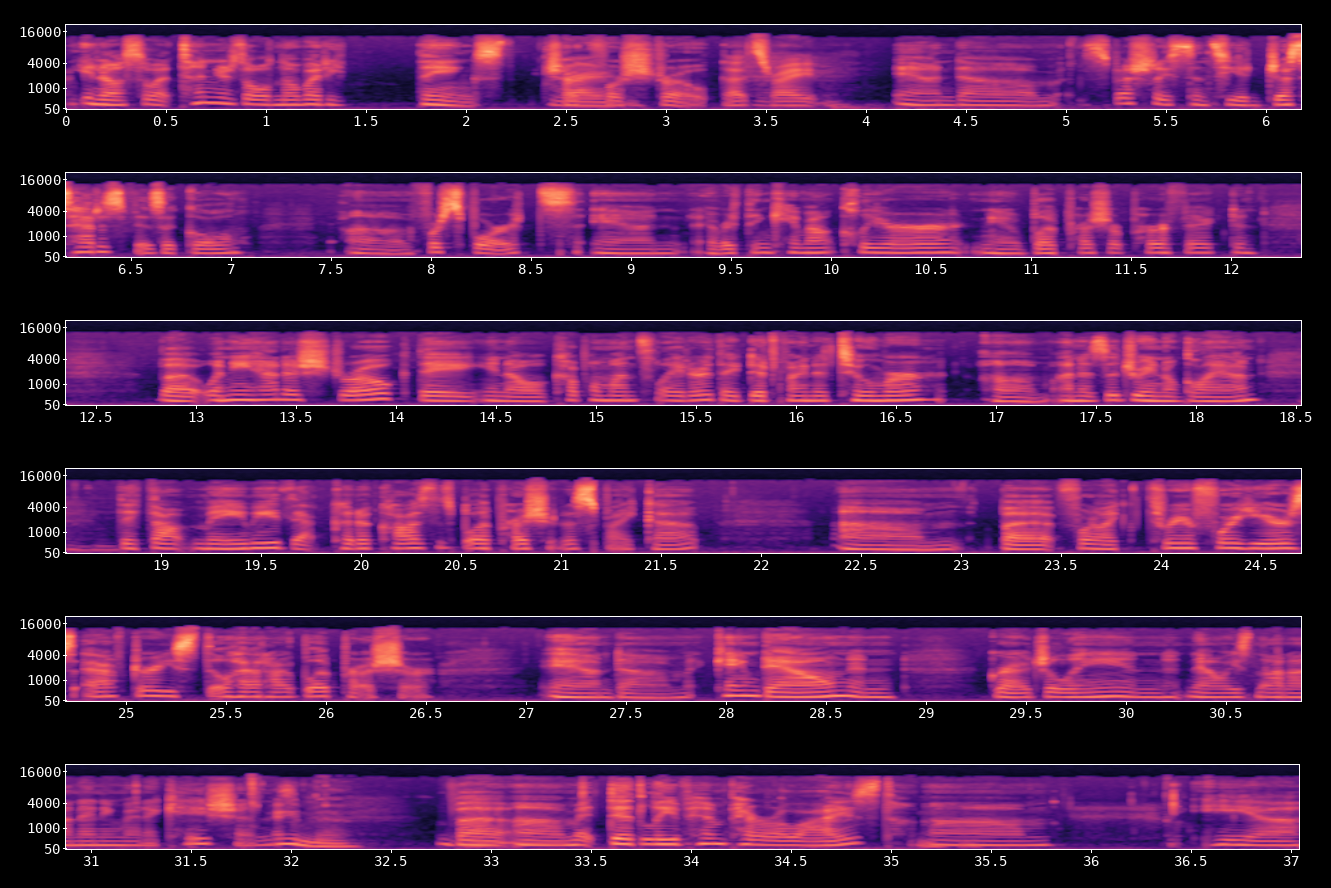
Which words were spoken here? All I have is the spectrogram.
you know, so at 10 years old, nobody thinks check for stroke. That's right. And um, especially since he had just had his physical um, for sports and everything came out clear, you know, blood pressure perfect. And but when he had his stroke, they, you know, a couple months later, they did find a tumor um, on his adrenal gland. They thought maybe that could have caused his blood pressure to spike up. Um, but for like three or four years after, he still had high blood pressure. And um, it came down and gradually, and now he's not on any medications. Amen. But um, it did leave him paralyzed. Um, he, uh,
